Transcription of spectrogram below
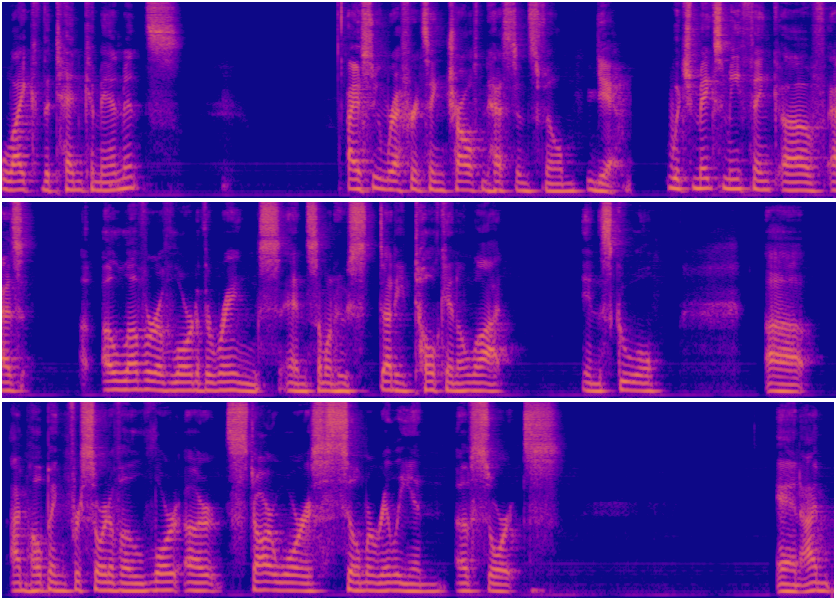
like the Ten Commandments. I assume referencing Charlton Heston's film, Yeah. which makes me think of as a lover of Lord of the Rings and someone who studied Tolkien a lot in school. Uh, I'm hoping for sort of a Lord or Star Wars Silmarillion of sorts. And I'm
